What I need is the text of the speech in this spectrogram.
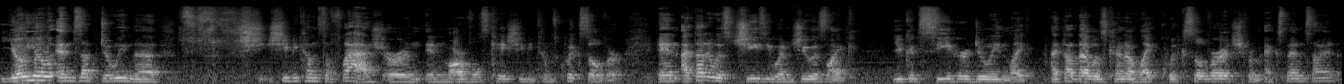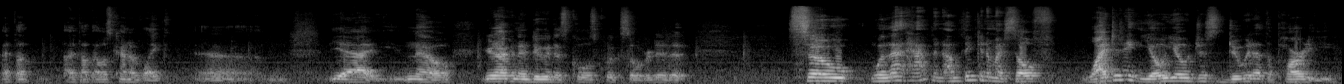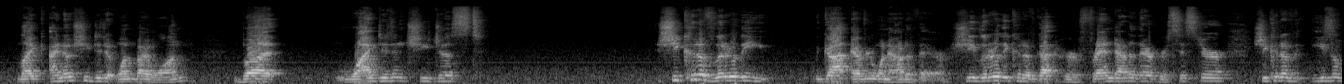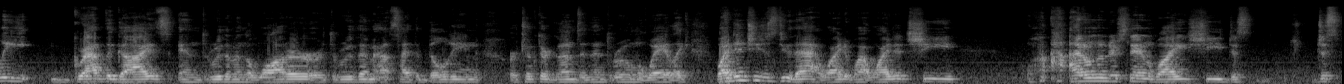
Yo-Yo ends up doing the she, she becomes the Flash, or in, in Marvel's case, she becomes Quicksilver. And I thought it was cheesy when she was like, you could see her doing like, I thought that was kind of like Quicksilverish from X Men side. I thought I thought that was kind of like, um, yeah, no, you're not gonna do it as cool as Quicksilver did it. So when that happened, I'm thinking to myself, why didn't Yo-Yo just do it at the party? Like I know she did it one by one, but why didn't she just? She could have literally got everyone out of there. She literally could have got her friend out of there, her sister. She could have easily grabbed the guys and threw them in the water or threw them outside the building or took their guns and then threw them away. Like, why didn't she just do that? Why did why, why did she I don't understand why she just just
